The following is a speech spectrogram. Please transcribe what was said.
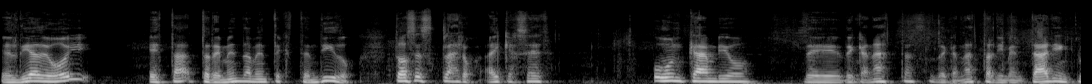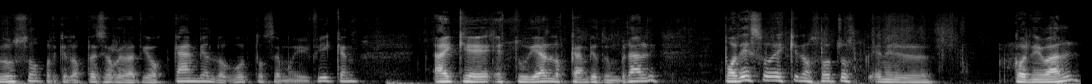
El día de hoy está tremendamente extendido. Entonces, claro, hay que hacer un cambio de, canastas, de canasta alimentaria incluso, porque los precios relativos cambian, los gustos se modifican. Hay que estudiar los cambios de umbrales. Por eso es que nosotros en el Coneval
